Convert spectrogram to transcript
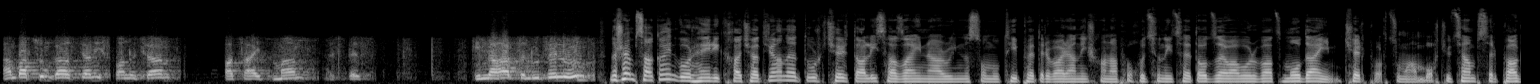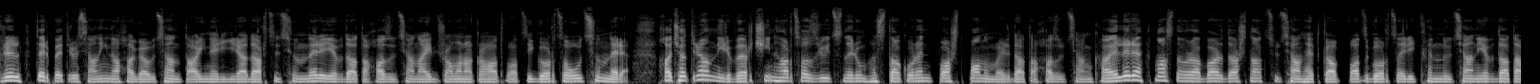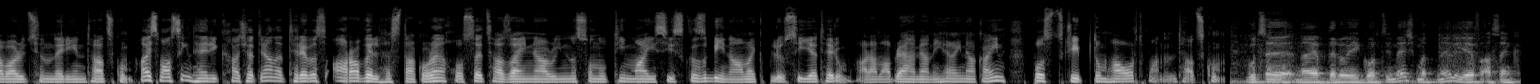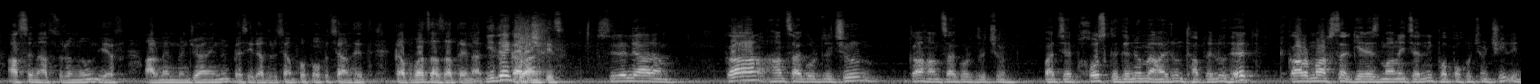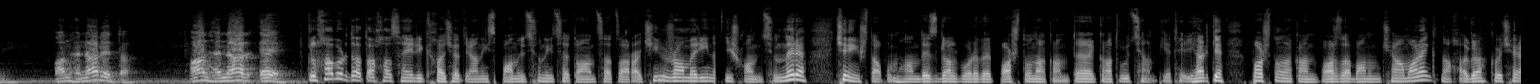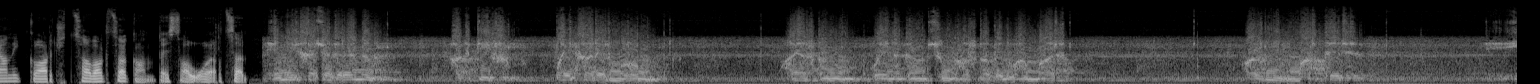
Համբարձում Գաստրյանի սպանության բացահայտման, այսպես հիմնահարցը լուծելուն։ Նշեմ սակայն, որ Հենրիկ Խաչատրյանը турք չէր տալիս 1998-ի փետրվարյան իշխանապողությունից հետո ձևավորված մոդային, չէր փորձում ամբողջությամբ սրբագրել Տեր-Պետրոսյանի նախագահության տարիների իրադարձությունները եւ դատախազության այդ ժամանակահատվածի գործողությունները։ Խաչատրյանն իր վերջին հարցազրույցներում հստակորեն պաշտպանում էր դատախազության քայլերը, մասնավորապես դաշնակցության հետ կապված գործերի քննության եւ դատավարությունների ընթացքում։ Այս մասին Հենրիկ Խաչատրյանը թերևս առավել հստակ հստակորեն խոսեց 1998-ի մայիսի սկզբին Ամեկ+-ի եթերում Արամ Աբրահամյանի հեղինակային Postscriptum հաղորդման ընթացքում։ Գուցե նաև դրոյի գործի մեջ մտնել եւ ասենք Արսեն Աստրոնուն եւ Արմեն Մնջյանին նույնպես իրադրության փոփոխության հետ կապված ազատենալ կալանքից։ Սիրելի Արամ, կա հանցագործություն, կա հանցագործություն, բայց երբ խոսքը գնում է այրուն թափելու հետ, Կարլ Մարքսն գերեզմանից ելնի փոփոխություն չի լինի։ Անհնար է դա անհնար է Գլխավոր դատախազ Հենրիկ Խաչատրյանի սպանությունից հետո անցած առաջին ժամերին իշխանությունները չէին շտապում հանդես գալ որևէ պաշտոնական տեղեկատվությամբ, եթե իհարկե պաշտոնական բարձաբանում չհամարենք նախագահ Քոչարյանի կարճ ցավակցական տեսաուղերձը։ Հենրիկ Խաչատրյանը ակտիվ պայքար էր ուղղում Հայաստանում օրինականություն հաստատելու համար ազնիվ մարդեր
